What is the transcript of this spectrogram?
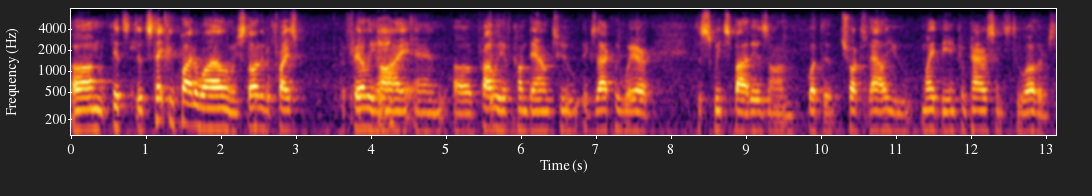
Um, It's it's taken quite a while, and we started a price fairly high and uh, probably have come down to exactly where the sweet spot is on what the truck's value might be in comparisons to others.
